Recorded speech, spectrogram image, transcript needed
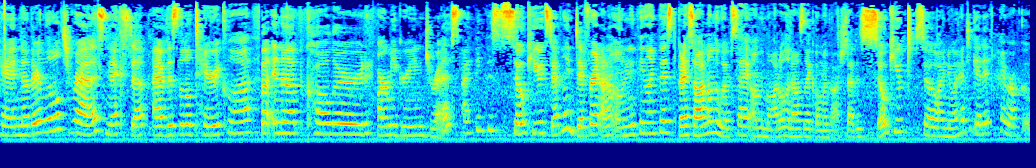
Okay, another little dress. Next up, I have this little terry cloth button-up collared army green dress. I think this is so cute. It's definitely different. I don't own anything like this, but I saw it on the website on the model and I was like, oh my gosh, that is so cute. So I knew I had to get it. Hi, Rocco.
